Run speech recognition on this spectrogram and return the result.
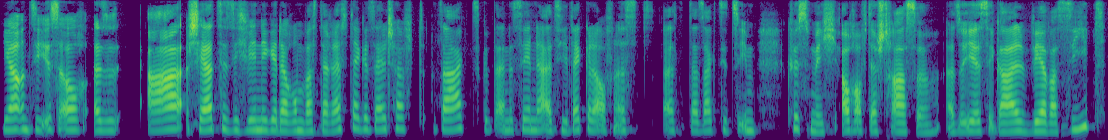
Ja, und sie ist auch, also A, schert sie sich weniger darum, was der Rest der Gesellschaft sagt. Es gibt eine Szene, als sie weggelaufen ist, da sagt sie zu ihm, küss mich, auch auf der Straße. Also ihr ist egal, wer was sieht.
